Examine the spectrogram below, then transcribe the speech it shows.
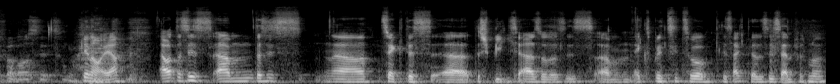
Voraussetzung. Genau, ja. Aber das ist, ähm, das ist äh, Zweck des, äh, des Spiels. Ja. Also das ist ähm, explizit so gesagt. Ja, das ist einfach nur.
